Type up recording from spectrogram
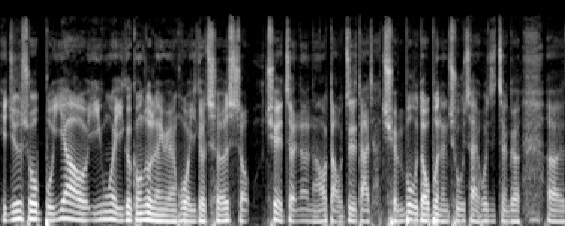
也就是说，不要因为一个工作人员或一个车手确诊了，然后导致大家全部都不能出赛，或者整个呃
